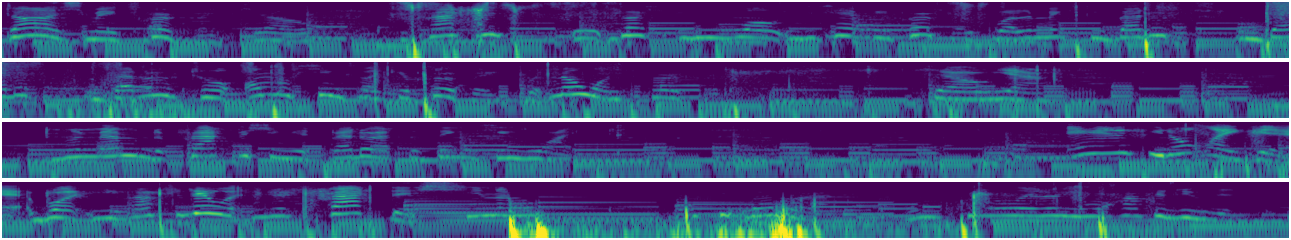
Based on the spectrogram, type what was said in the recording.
does make perfect. So practice, it does. You, well, you can't be perfect, but it makes you better and better and better until it almost seems like you're perfect, but no one's perfect. So yeah. Remember to practice and get better at the things you like. And if you don't like it, but you have to do it and just practice, you know, get better at it. And sooner or later you won't have to do it anymore.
